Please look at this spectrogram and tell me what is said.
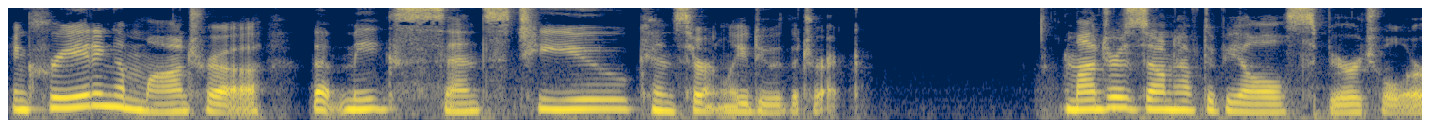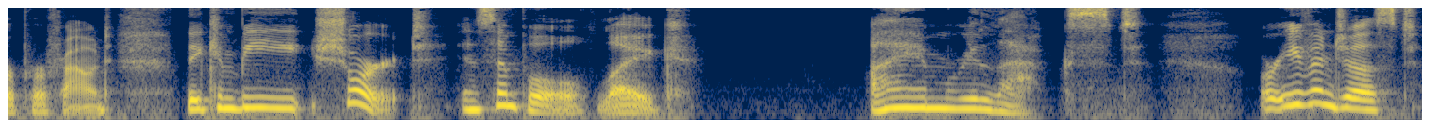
And creating a mantra that makes sense to you can certainly do the trick. Mantras don't have to be all spiritual or profound. They can be short and simple, like, I am relaxed, or even just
